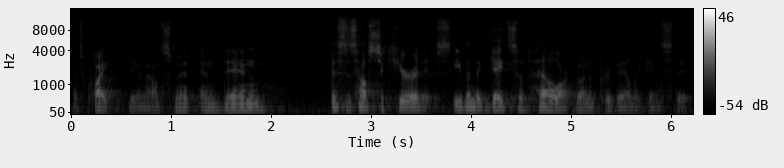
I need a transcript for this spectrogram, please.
That's quite the announcement. And then this is how secure it is. Even the gates of hell aren't going to prevail against it.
